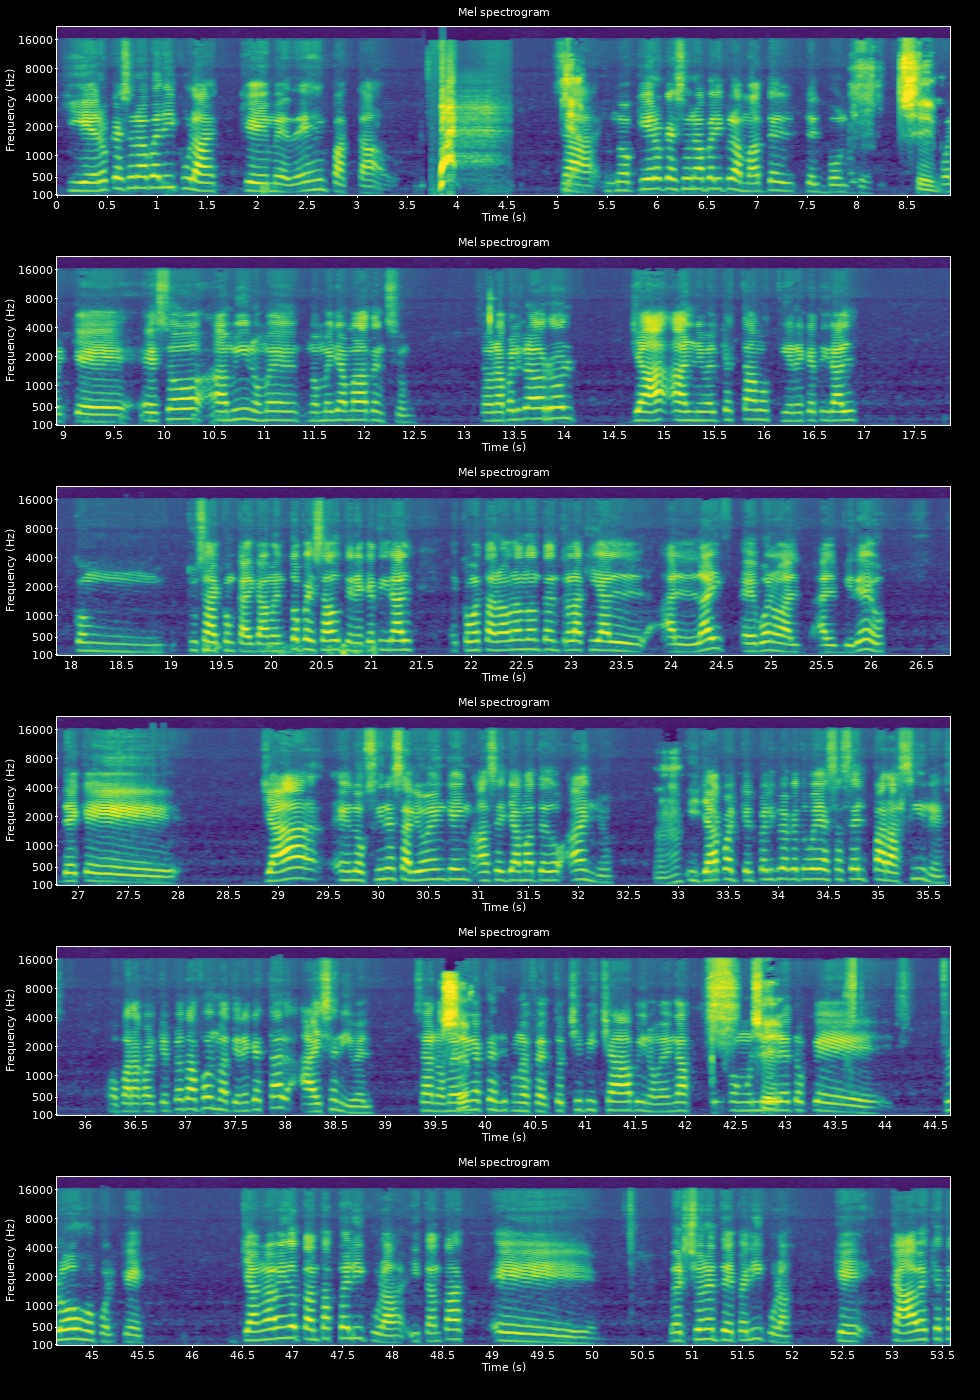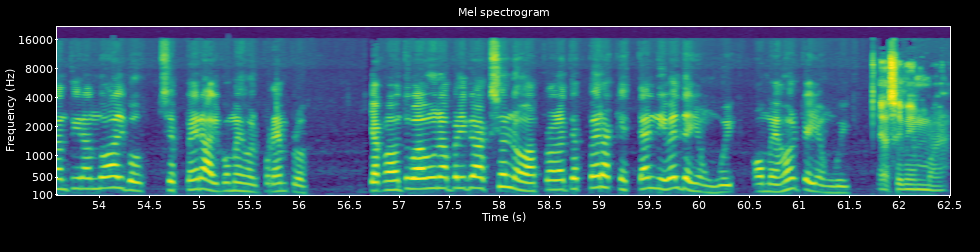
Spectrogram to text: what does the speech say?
quiero que sea una película que me deje impactado. O sea, no quiero que sea una película más del, del bonche. Sí. Porque eso a mí no me, no me llama la atención. O sea, una película de horror, ya al nivel que estamos, tiene que tirar con, tú sabes, con cargamento pesado, tiene que tirar, es como están hablando antes de entrar aquí al, al live, eh, bueno, al, al video, de que ya en los cines salió en game hace ya más de dos años y ya cualquier película que tú vayas a hacer para cines o para cualquier plataforma tiene que estar a ese nivel. O sea, no me vengas con efectos chip y chap y no vengas con un libreto que flojo, porque ya han habido tantas películas y tantas eh, versiones de películas que cada vez que están tirando algo, se espera algo mejor. Por ejemplo, ya cuando tú vas a ver una película de acción, lo más probable te esperas que esté al nivel de John Wick o mejor que John Wick. Así mismo es.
